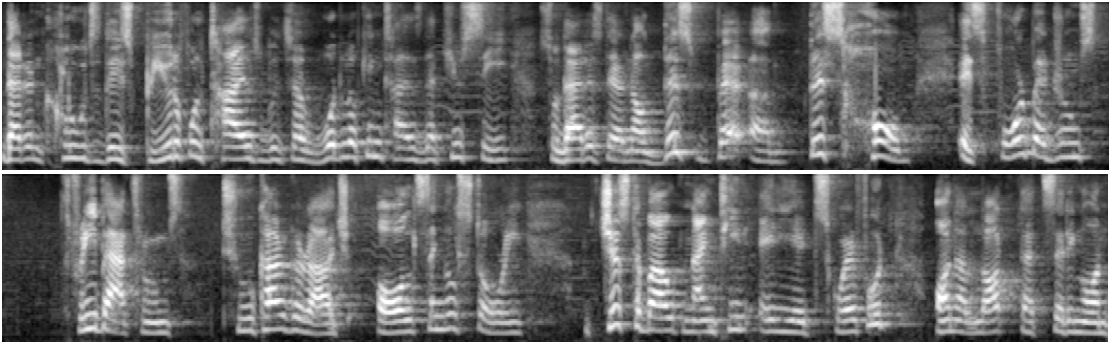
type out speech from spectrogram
that includes these beautiful tiles, which are wood looking tiles that you see. So that is there. Now this, um, this home is four bedrooms, three bathrooms, two car garage, all single story, just about 1988 square foot on a lot that's sitting on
